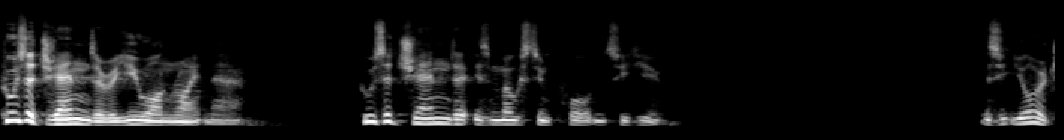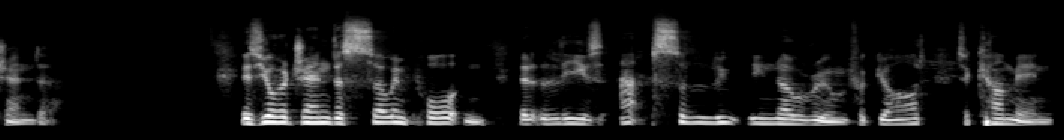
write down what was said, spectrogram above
Whose agenda are you on right now? Whose agenda is most important to you? Is it your agenda? Is your agenda so important that it leaves absolutely no room for God to come in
